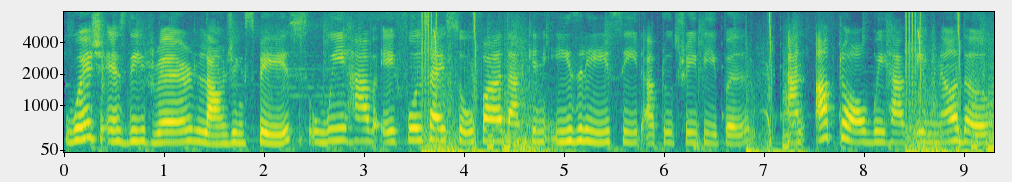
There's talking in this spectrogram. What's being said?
which is the rear lounging space. We have a full-size sofa that can easily seat up to three people and up top we have another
